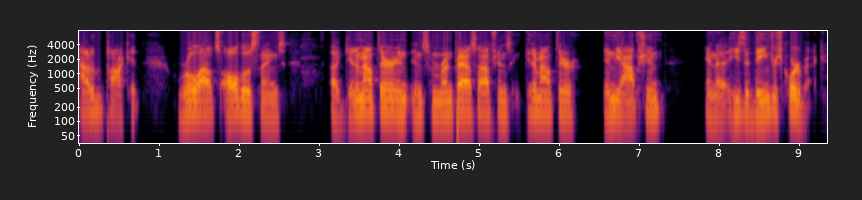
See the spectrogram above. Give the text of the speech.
out of the pocket, rollouts, all those things. Uh, get him out there in, in some run pass options. Get him out there in the option, and uh, he's a dangerous quarterback.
